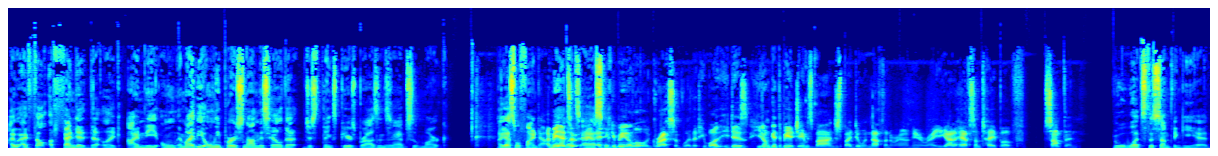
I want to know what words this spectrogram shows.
I, I felt offended that like I'm the only. Am I the only person on this hill that just thinks Pierce Brosnan's an absolute mark? I guess we'll find out. I mean, Well, that's a, I ask. think you're being a little aggressive with it. He was he does he don't get to be a James Bond just by doing nothing around here, right? You got to have some type of something. Well, what's the something he had?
